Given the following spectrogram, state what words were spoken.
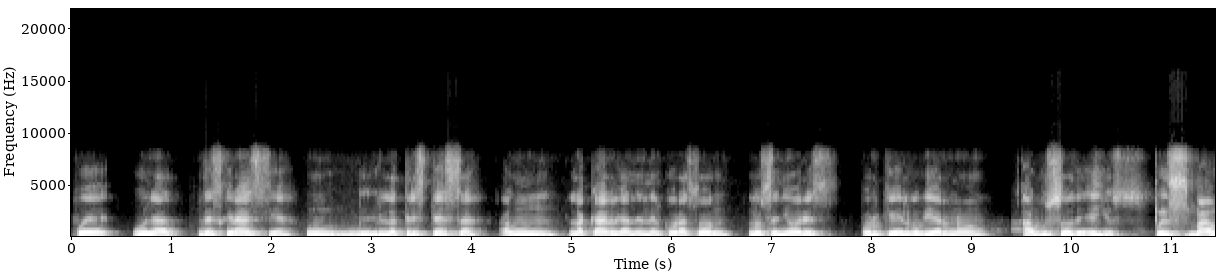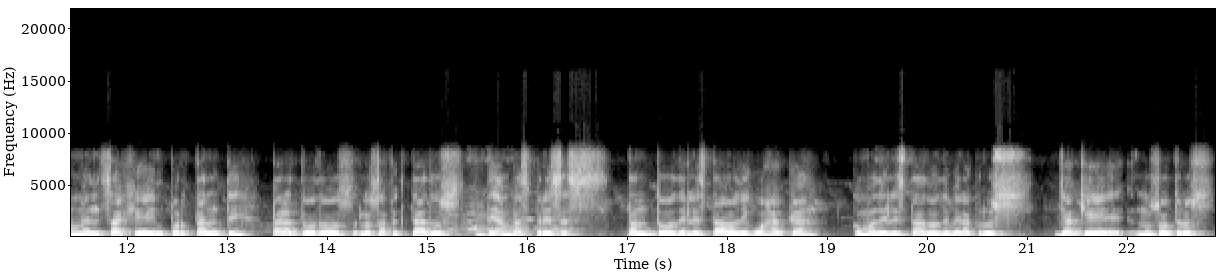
fue una desgracia, la tristeza, aún la cargan en el corazón los señores, porque el gobierno abusó de ellos. Pues va un mensaje importante para todos los afectados de ambas presas, tanto del estado de Oaxaca como del estado de Veracruz, ya que nosotros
